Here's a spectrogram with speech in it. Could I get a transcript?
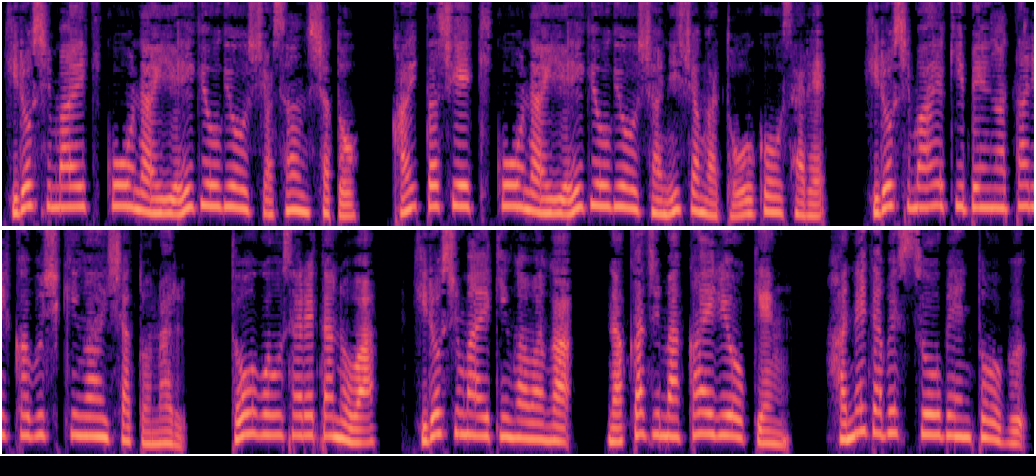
広島駅構内営業業者3社と、海田市駅構内営業業者2社が統合され、広島駅弁あたり株式会社となる。統合されたのは、広島駅側が中島改良県、羽田別荘弁当部、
